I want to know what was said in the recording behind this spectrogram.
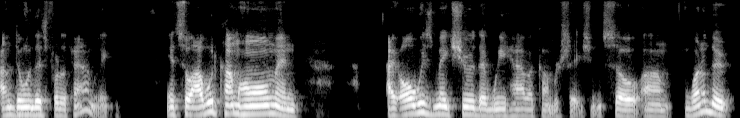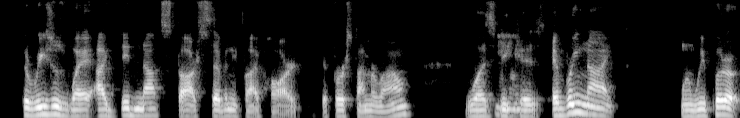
I'm doing this for the family. And so I would come home and I always make sure that we have a conversation. So um, one of the, the reasons why I did not start 75 hard the first time around was mm-hmm. because every night when we put our,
